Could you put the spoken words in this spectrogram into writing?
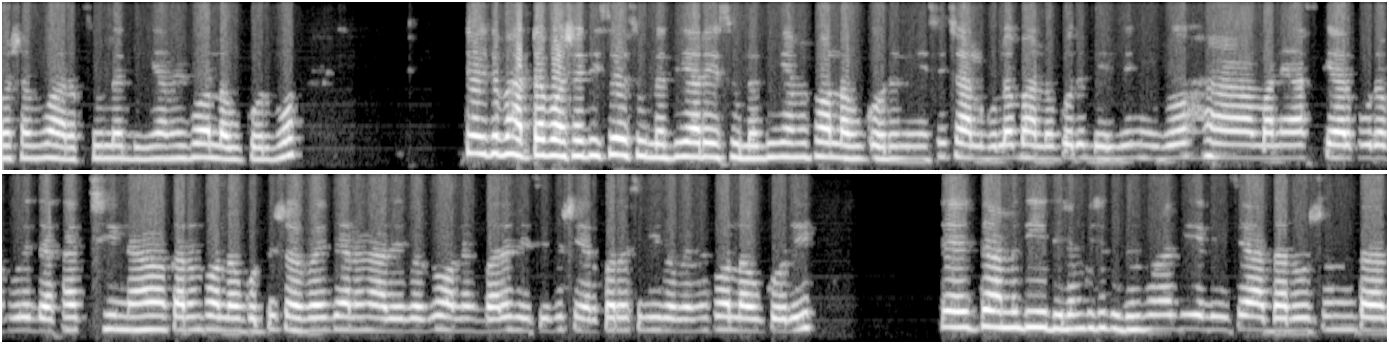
বসাবো, আর এক চুলা দিয়ে আমি পোলাও করব। তো এই যে ভাতটা বসাই দিছি চুলা দিয়ে, আর এই চুলা দিয়ে আমি পোলাও করে নিয়েছি। চালগুলা ভালো করে ভেজে নিব। হ্যাঁ মানে আজকে আর পুরোপুরি দেখাচ্ছি না, কারণ পোলাও করতে সবাই জানেন, আর এভাবে অনেকবার রেসিপি শেয়ার করা আছে কীভাবে আমি পোলাও করি। তো তো আমি দিয়ে দিলাম, কিছু দুধের গুঁড়া দিয়ে দিয়েছি, আদা, রসুন, তার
